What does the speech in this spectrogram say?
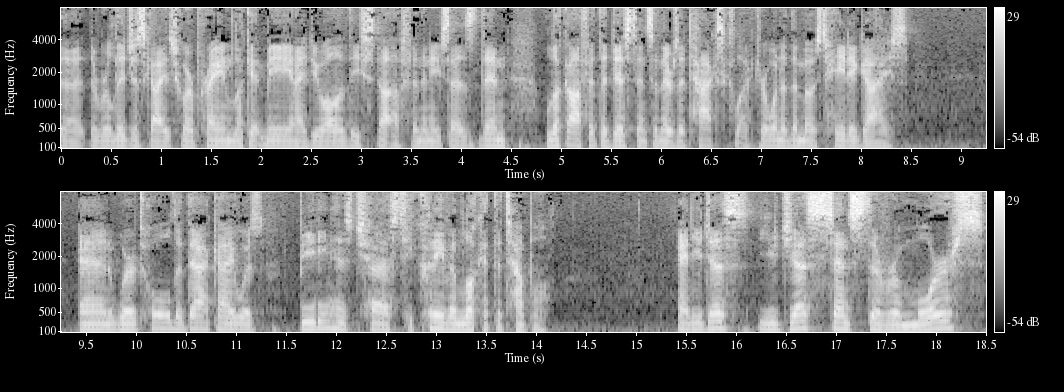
the, the religious guys who are praying, Look at me, and I do all of these stuff. And then he says, Then look off at the distance, and there's a tax collector, one of the most hated guys. And we're told that that guy was beating his chest. He couldn't even look at the temple and you just you just sense the remorse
